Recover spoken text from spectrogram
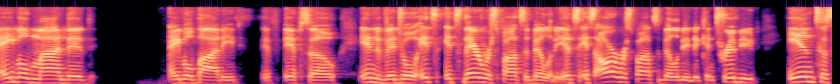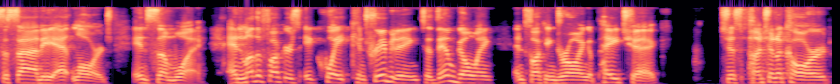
able-minded, able-bodied, if if so, individual, it's it's their responsibility. It's it's our responsibility to contribute into society at large in some way. And motherfuckers equate contributing to them going and fucking drawing a paycheck, just punching a card,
